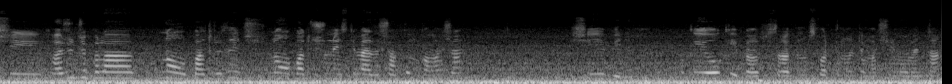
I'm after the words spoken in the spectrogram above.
Și ajungem pe la 9.40, 9.41 estimează și acum, cam așa. Și e bine. Ok, e ok pe autostradă, nu sunt foarte multe mașini momentan.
